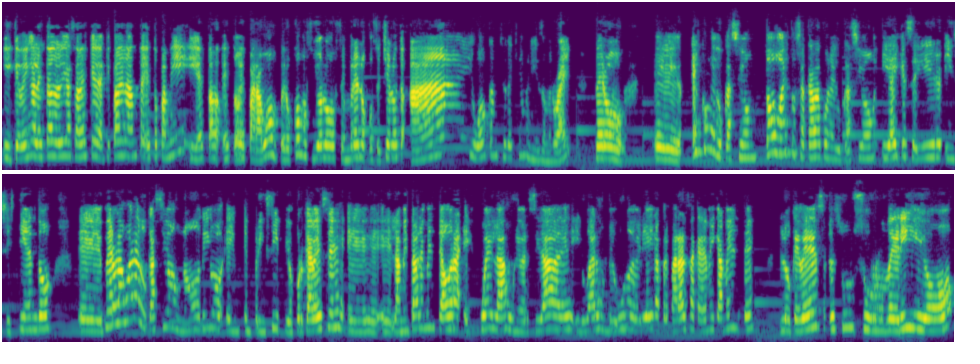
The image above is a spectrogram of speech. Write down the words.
y que venga al Estado y diga, sabes que de aquí para adelante esto para mí y esto, esto es para vos, pero como si yo lo sembré, lo coseché, lo esto, ay, welcome to the communism, right? Pero eh, es con educación, todo esto se acaba con educación y hay que seguir insistiendo, eh, pero la buena educación, ¿no? Digo en, en principio, porque a veces, eh, lamentablemente ahora escuelas, universidades y lugares donde uno debería ir a prepararse académicamente, lo que ves es un surderío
